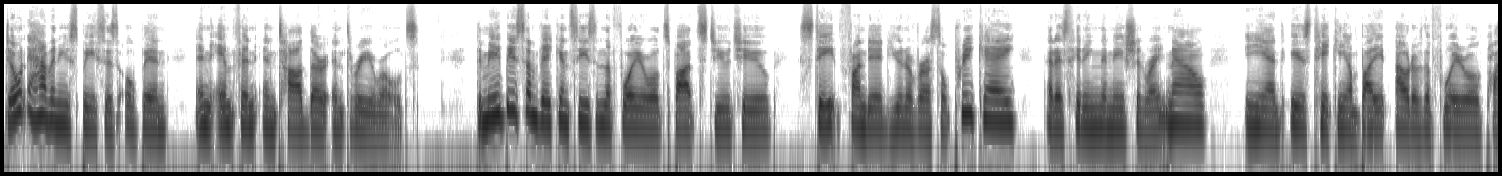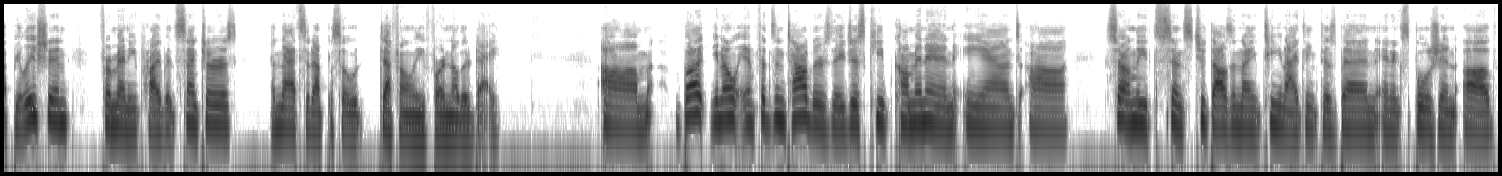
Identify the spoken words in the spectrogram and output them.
don't have any spaces open in infant and toddler and three year olds. There may be some vacancies in the four year old spots due to state funded universal pre K that is hitting the nation right now and is taking a bite out of the four year old population for many private centers. And that's an episode definitely for another day. Um, but, you know, infants and toddlers, they just keep coming in. And uh, certainly since 2019, I think there's been an explosion of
